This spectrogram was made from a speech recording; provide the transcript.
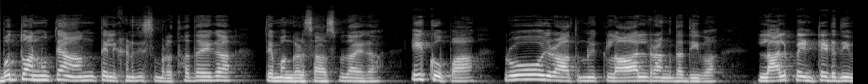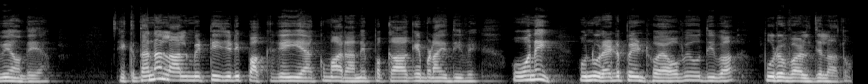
ਬੁੱਧ ਤੁਹਾਨੂੰ ਧਿਆਨ ਤੇ ਲਿਖਣ ਦੀ ਸਮਰੱਥਾ ਦੇਵੇਗਾ ਤੇ ਮੰਗਲ ਸਾਸ ਵਧਾਏਗਾ। ਇੱਕ ਉਪਾਅ ਰੋਜ਼ ਰਾਤ ਨੂੰ ਇੱਕ ਲਾਲ ਰੰਗ ਦਾ ਦੀਵਾ, ਲਾਲ ਪੇਂਟਡ ਦੀਵੇ ਆਉਂਦੇ ਆ। ਇੱਕ ਤਾਂ ਨਾ ਲਾਲ ਮਿੱਟੀ ਜਿਹੜੀ ਪੱਕ ਗਈ ਆ, ਕੁਮਾਰਾਂ ਨੇ ਪਕਾ ਕੇ ਬਣਾਈ ਦੀਵੇ। ਉਹ ਨਹੀਂ, ਉਹਨੂੰ ਰੈੱਡ ਪੇਂਟ ਹੋਇਆ ਹੋਵੇ, ਉਹ ਦੀਵਾ ਪੂਰਬ ਵੱਲ ਜਲਾ ਦਿਓ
